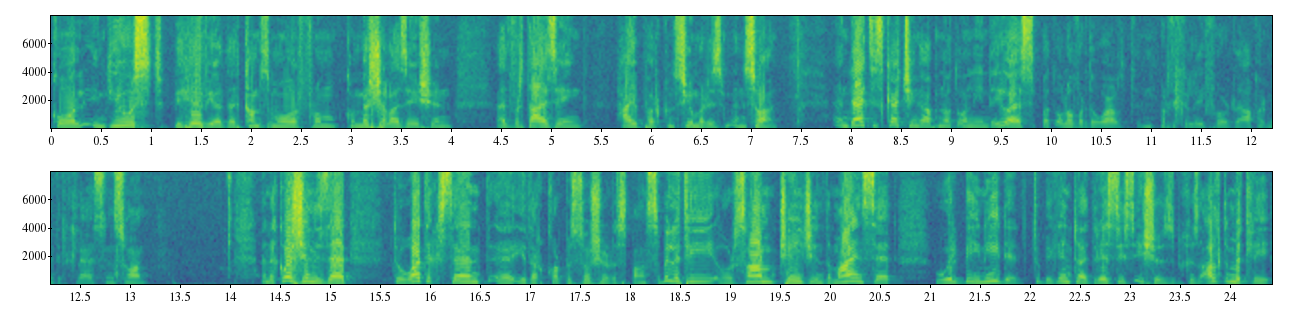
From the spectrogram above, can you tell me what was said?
call induced behavior that comes more from commercialization, advertising, hyper consumerism, and so on. And that is catching up not only in the US, but all over the world, and particularly for the upper middle class and so on. And the question is that to what extent uh, either corporate social responsibility or some change in the mindset will be needed to begin to address these issues because ultimately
